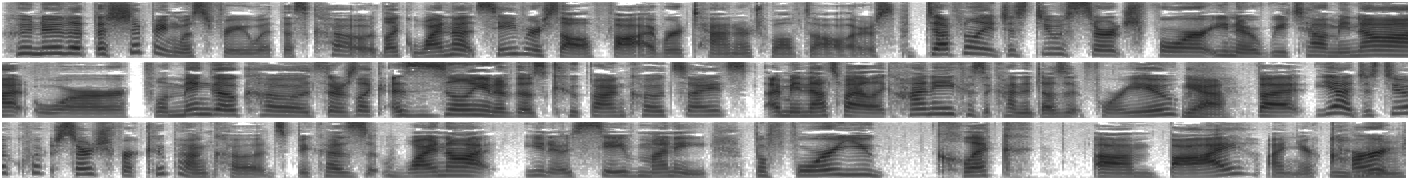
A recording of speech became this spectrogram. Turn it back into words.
who knew that the shipping was free with this code? Like, why not save yourself five or 10 or $12? Definitely just do a search for, you know, Retail Me Not or Flamingo codes. There's like a zillion of those coupon code sites. I mean, that's why I like Honey because it kind of does it for you. Yeah. But yeah, just do a quick search for coupon codes because why not, you know, save money before you click um, buy on your cart.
